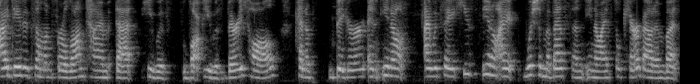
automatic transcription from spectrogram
I dated someone for a long time that he was he was very tall, kind of bigger, and you know, I would say he's, you know, I wish him the best and you know, I still care about him, but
